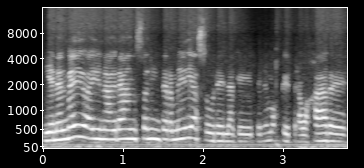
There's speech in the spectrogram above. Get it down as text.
Y en el medio hay una gran zona intermedia sobre la que tenemos que trabajar eh,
